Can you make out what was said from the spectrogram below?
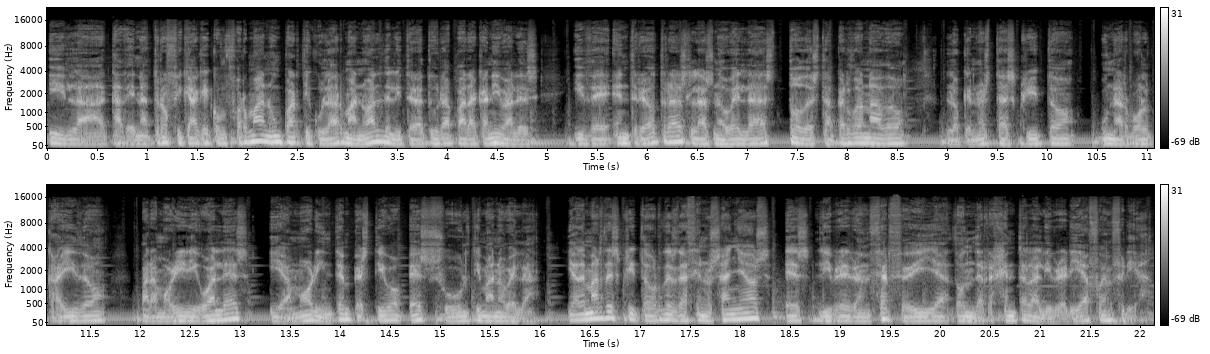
y La cadena trófica, que conforman un particular manual de literatura para caníbales, y de, entre otras, las novelas Todo está perdonado, Lo que no está escrito, Un árbol caído, Para morir iguales y Amor intempestivo es su última novela. Y además de escritor, desde hace unos años es librero en Cercedilla, donde regenta la librería Fuenfría.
